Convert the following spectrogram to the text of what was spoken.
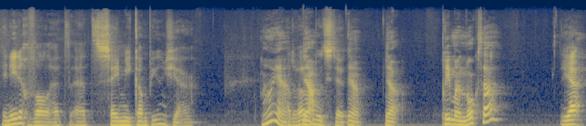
in ieder geval het, het semi-kampioensjaar. Oh ja. Hadden we ook ja. Moet Stuk. Ja. Ja. Prima Nocta. ja,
